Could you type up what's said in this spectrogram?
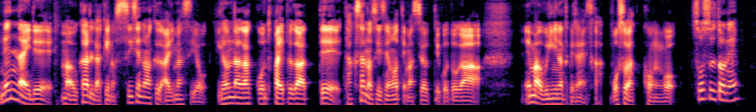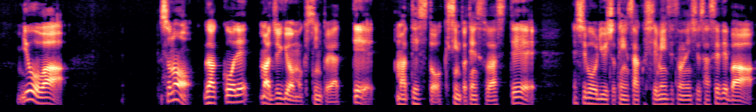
年内で、まあ、受かるだけの推薦の枠がありますよ。いろんな学校とパイプがあって、たくさんの推薦を持ってますよっていうことが、え、まあ、売りになってくるじゃないですか。おそらく今後。そうするとね、要は、その学校で、まあ、授業もきちんとやって、まあ、テストきちんと点数を出して、志望留置を添削して面接の練習させれば、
